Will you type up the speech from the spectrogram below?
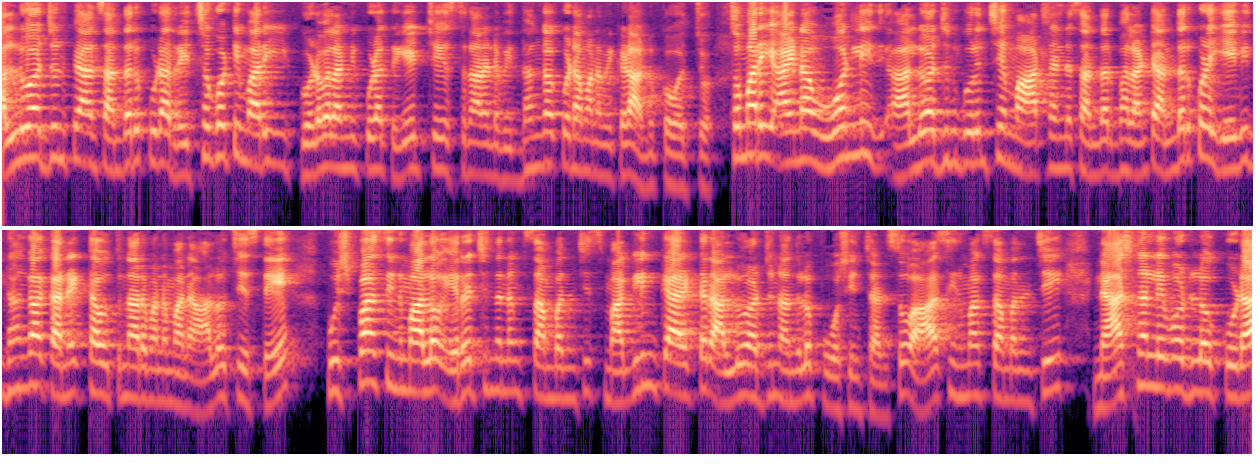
అల్లు అర్జున్ ఫ్యాన్స్ అందరూ కూడా రెచ్చగొట్టి మరి ఈ గొడవలన్నీ కూడా క్రియేట్ చేస్తున్నారనే విధంగా కూడా మనం ఇక్కడ అనుకోవచ్చు. సో మరి ఆయన ఓన్లీ అల్లు అర్జున్ గురించే మాట్లాడిన సందర్భాలు అంటే అందరూ కూడా ఏ విధంగా కనెక్ట్ అవుతున్నారు మనం మనం ఆలోచిస్తే పుష్ప సినిమాలో ఎర్రచందనంకి సంబంధించి స్మగ్లింగ్ క్యారెక్టర్ అల్లు అర్జున్ అందులో పోషించాడు. సో ఆ సినిమాకి సంబంధించి నేషనల్ అవార్డులో కూడా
